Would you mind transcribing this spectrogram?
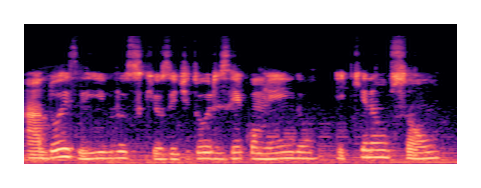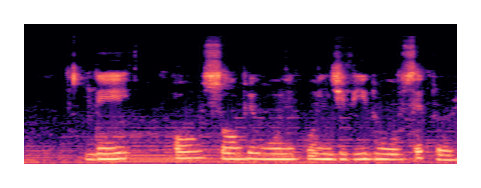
há dois livros que os editores recomendam e que não são de ou sobre o único indivíduo ou setor.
